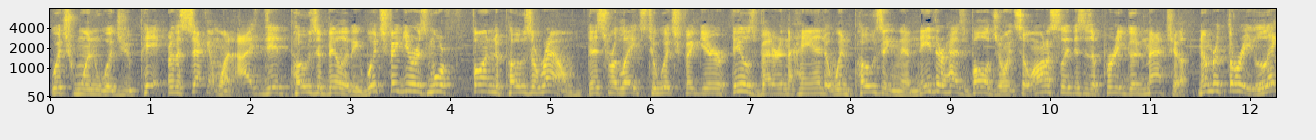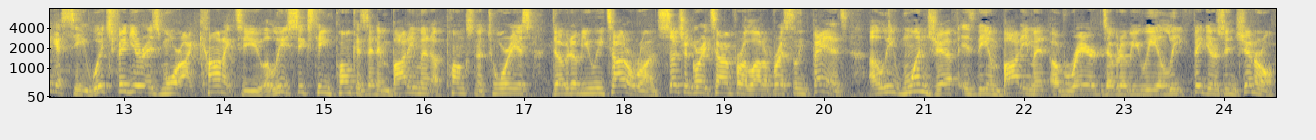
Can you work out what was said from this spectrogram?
Which one would you pick? For the second one, I did posability. Which figure is more fun to pose around? This relates to which figure feels better in the hand when posing them. Neither has ball joints, so honestly, this is a pretty good matchup. Number three, Legacy. Which figure is more iconic to you? Elite 16 Punk is an embodiment of Punk's notorious WWE title run. Such a great time for a lot of wrestling fans. Elite 1 Jeff is the embodiment of rare WWE Elite figures in general,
